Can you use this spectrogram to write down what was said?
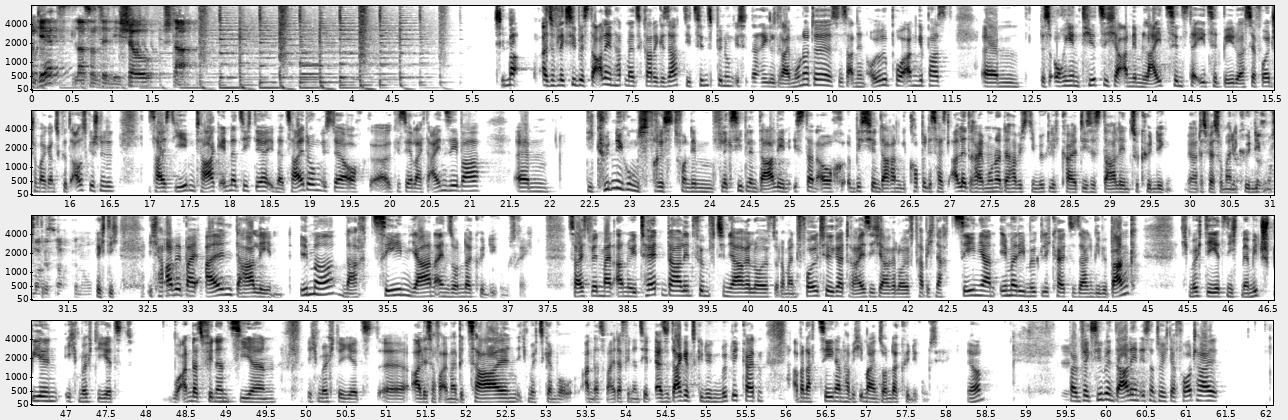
Und jetzt lass uns in die Show starten. Thema, also flexibles Darlehen hat man jetzt gerade gesagt, die Zinsbindung ist in der Regel drei Monate, es ist an den Euribor angepasst. Ähm, das orientiert sich ja an dem Leitzins der EZB. Du hast ja vorhin schon mal ganz kurz ausgeschnitten. Das heißt, jeden Tag ändert sich der in der Zeitung, ist der auch äh, sehr leicht einsehbar. Die Kündigungsfrist von dem flexiblen Darlehen ist dann auch ein bisschen daran gekoppelt. Das heißt, alle drei Monate habe ich die Möglichkeit, dieses Darlehen zu kündigen. Ja, das wäre so meine ja, Kündigungsfrist. Gesagt, genau. Richtig. Ich habe bei allen Darlehen immer nach zehn Jahren ein Sonderkündigungsrecht. Das heißt, wenn mein Annuitätendarlehen 15 Jahre läuft oder mein Volltilger 30 Jahre läuft, habe ich nach zehn Jahren immer die Möglichkeit zu sagen, liebe Bank, ich möchte jetzt nicht mehr mitspielen, ich möchte jetzt woanders finanzieren, ich möchte jetzt äh, alles auf einmal bezahlen, ich möchte es gerne woanders weiterfinanzieren. Also da gibt es genügend Möglichkeiten, aber nach zehn Jahren habe ich immer ein Sonderkündigungsrecht. Ja? Okay. Beim flexiblen Darlehen ist natürlich der Vorteil,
